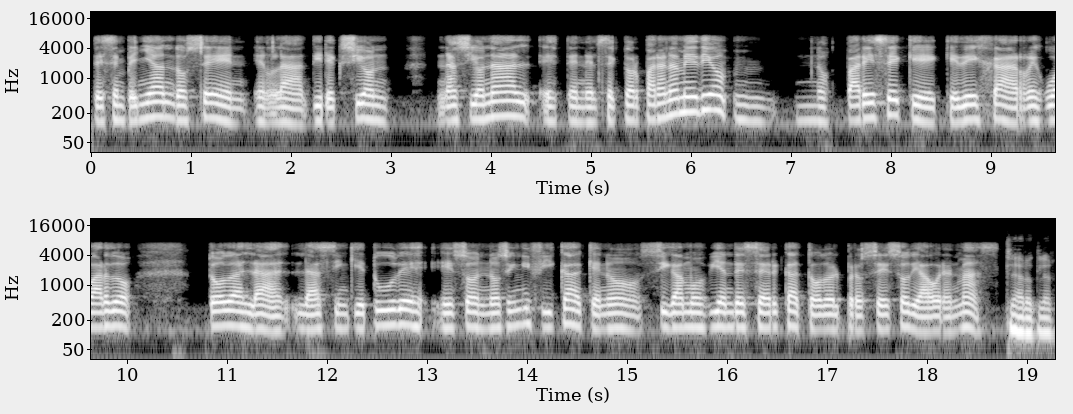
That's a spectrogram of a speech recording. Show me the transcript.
desempeñándose en, la dirección nacional este, en el sector Paranamedio, mm, nos parece que, que deja resguardo todas las inquietudes, eso no significa que no sigamos bien de cerca todo el proceso de ahora en más. Claro, claro.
